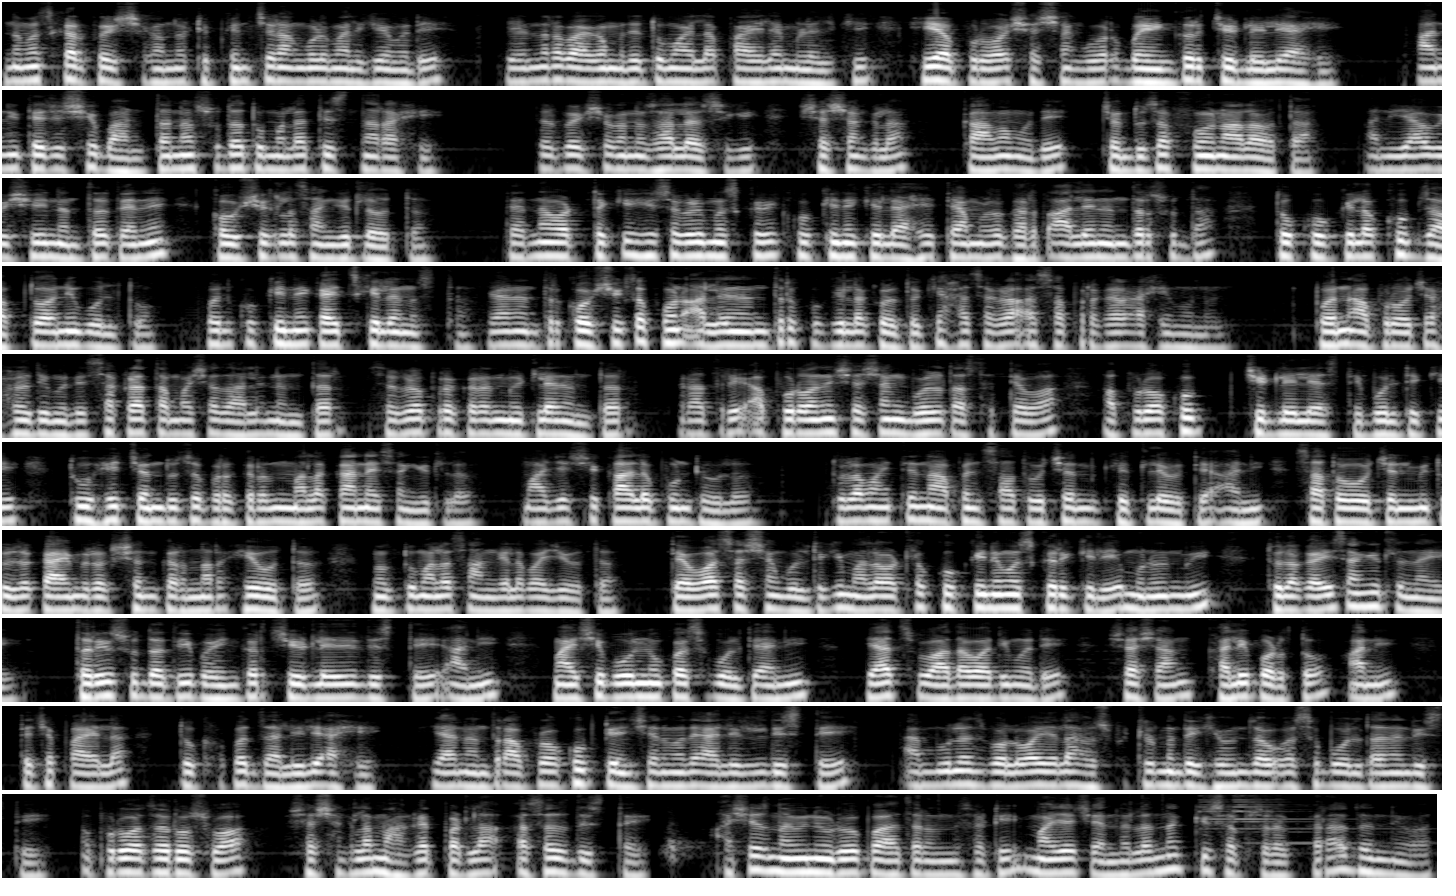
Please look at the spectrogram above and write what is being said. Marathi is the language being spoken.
नमस्कार प्रेक्षकांनो ठिपक्यांची रांगोळी मालिकेमध्ये येणाऱ्या भागामध्ये तुम्हाला पाहायला मिळेल की ही अपूर्वा शशांकवर भयंकर चिडलेली आहे आणि त्याच्याशी भांडताना सुद्धा तुम्हाला दिसणार आहे. तर प्रेक्षकांना झालं असं की शशांकला कामामध्ये चंदूचा फोन आला होता आणि याविषयी नंतर त्याने कौशिकला सांगितलं होतं. त्यांना वाटतं की ही सगळी मस्करी कुकीने केली आहे त्यामुळे घरात आल्यानंतर सुद्धा तो कुकीला खूप झापतो आणि बोलतो. पण कुकीने काहीच केलं नसतं. यानंतर कौशिकचा फोन आल्यानंतर कुकीला कळतो की हा सगळा असा प्रकार आहे म्हणून. पण अपूर्वाच्या हळदीमध्ये सगळा तमाशा झाल्यानंतर सगळं प्रकरण मिटल्यानंतर रात्री अपूर्वाने शशांक बोलत असतात तेव्हा अपूर्वा खूप चिडलेली असते. बोलते की तू हे चंदूचं प्रकरण मला का नाही सांगितलं? माझ्याशी का लपून ठेवलं? तुला माहिती आहे ना आपण सात वचन घेतले होते आणि सातवं वचन मी तुझं कायम रक्षण करणार हे होतं. मग तू मला सांगायला पाहिजे होतं. तेव्हा शशांक बोलतो की मला वाटलं कुकीने मस्करी केली म्हणून मी तुला काही सांगितलं नाही. तरीसुद्धा ती भयंकर चिडलेली दिसते आणि मायशी बोल नको असं बोलते आणि याच वादावादीमध्ये शशांक खाली पडतो आणि त्याच्या पायाला दुखापत झालेली आहे. यानंतर अपूर्वा खूप टेन्शनमध्ये आलेली दिसते. ॲम्ब्युलन्स बोलवा याला हॉस्पिटलमध्ये घेऊन जाऊ असं बोलताना दिसते. अपूर्वाचा रोसवा शशांकला महागात पडला असंच दिसतंय. अशाच नवीन व्हिडिओ पाहत राहण्यासाठी माझ्या चॅनलला नक्की सबस्क्राईब करा. धन्यवाद.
